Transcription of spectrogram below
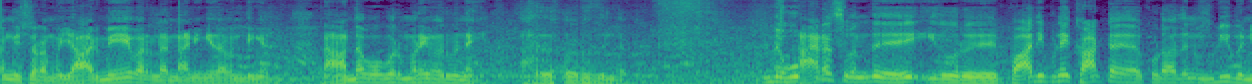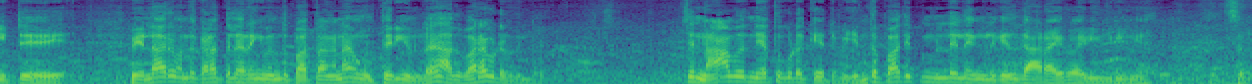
தங்கி சொல்கிறாங்க யாருமே வரலண்ணா நீங்கள் தான் வந்தீங்க. நான் தான் ஒவ்வொரு முறையும் வருவேனே. அது வருது இல்லை. இந்த அரசு வந்து இது ஒரு பாதிப்புனே காட்டக்கூடாதுன்னு முடிவு பண்ணிட்டு இப்போ எல்லாரும் வந்து களத்தில் இறங்கி வந்து பார்த்தாங்கன்னா அவங்களுக்கு தெரியும்ல அது வரவிடுறது இல்லை சரி நான் வந்து நேற்று கூட கேட்டேன் எந்த பாதிப்பும் இல்லை இல்லை எங்களுக்கு எதுக்கு ஆறாயிரம் ரூபாய் அறிவிக்கிறீங்க சரி,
